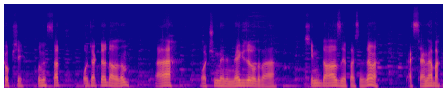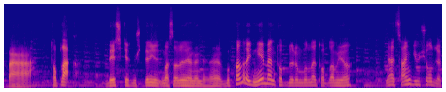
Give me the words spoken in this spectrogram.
çok şey. Bunu sat. Ocakları da alalım. Ah. Koçum benim ne güzel oldu be. Şimdi daha hızlı yaparsınız değil mi? Ya sana bak be. Topla. 5 kez müşteri masaları yönlendir. Ha, bu paraları niye ben topluyorum bunlar toplamıyor? Ya sanki bir şey olacak.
